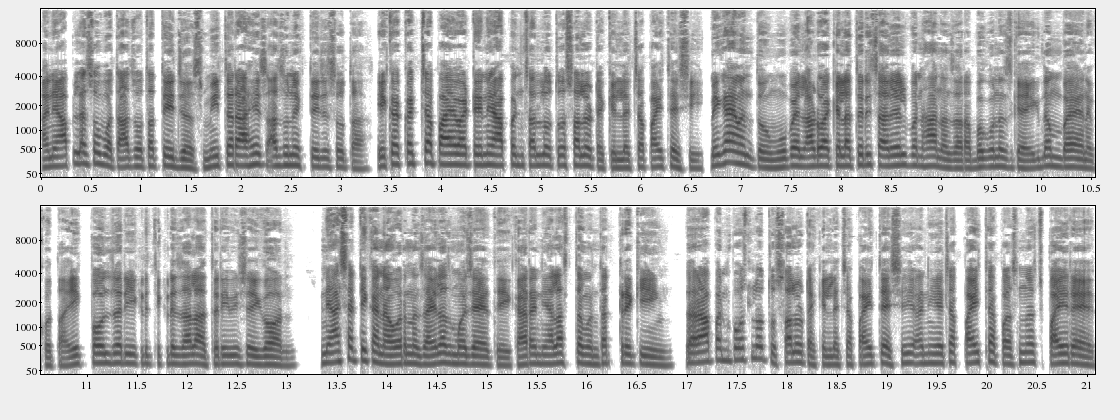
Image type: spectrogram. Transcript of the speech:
आणि आपल्यासोबत आज होता तेजस. मी तर आहेच अजून एक तेजस होता. एका कच्च्या पायवाटेने आपण चाललो होतो सालोटा किल्ल्याच्या पायथ्याशी. मी काय म्हणतो मोबाईल आडवा केला तरी चालेल पण हा नजारा बघूनच घ्या. एकदम भयानक होता. एक पाऊल जरी इकडे तिकडे झाला तरी विषय गॉन आणि अशा ठिकाणावरनं जायलाच मजा येते कारण यालाच तर म्हणतात ट्रेकिंग तर आपण पोहोचलो होतो सालोटा किल्ल्याच्या पायथ्याशी आणि याच्या पायथ्यापासूनच पायऱ्या आहेत.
